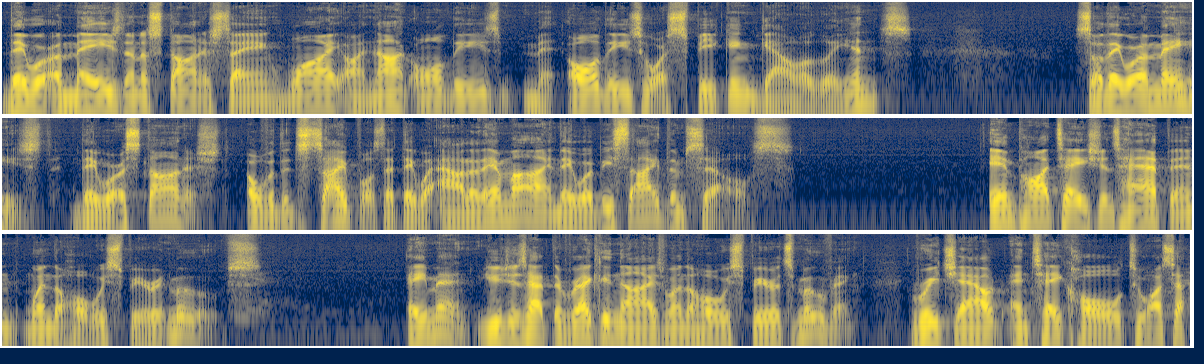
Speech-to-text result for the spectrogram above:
They were amazed and astonished, saying, Why are not all these, all these who are speaking Galileans? So they were amazed. They were astonished over the disciples that they were out of their mind, they were beside themselves. Impartations happen when the Holy Spirit moves. Amen. You just have to recognize when the Holy Spirit's moving. reach out and take hold to ourselves.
